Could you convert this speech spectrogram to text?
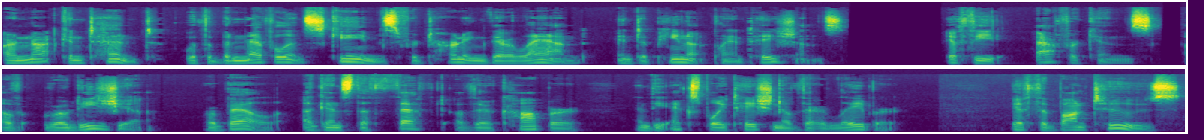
are not content with the benevolent schemes for turning their land into peanut plantations, if the Africans of Rhodesia rebel against the theft of their copper and the exploitation of their labor, if the Bantus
